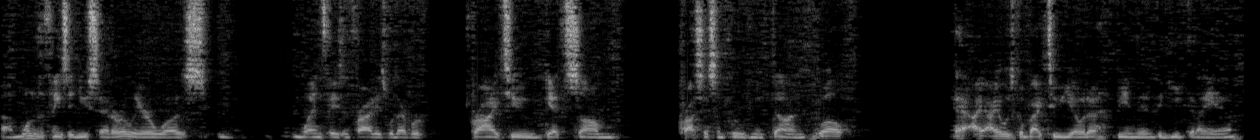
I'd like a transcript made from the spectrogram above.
Um, one of the things that you said earlier was Wednesdays and Fridays, whatever, try to get some process improvement done. Well, I, I, always go back to Yoda, being the, the, geek that I am,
